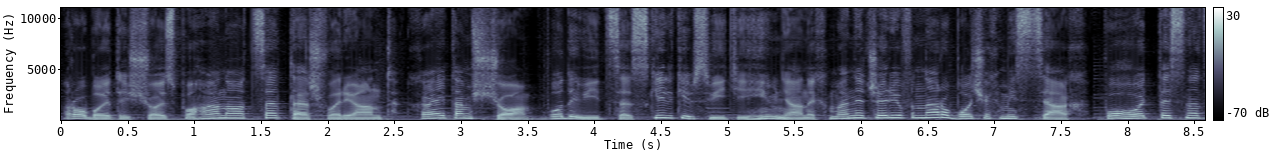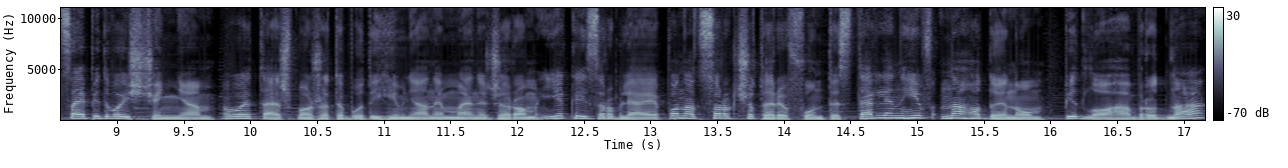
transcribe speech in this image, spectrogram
Робити щось погано це теж варіант. Хай там що. Подивіться, скільки в світі гівняних менеджерів на робочих місцях. Погодьтесь на це підвищення. Ви теж можете бути гівняним менеджером, який заробляє понад 44 фунти стерлінгів на годину. Підлога брудна,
